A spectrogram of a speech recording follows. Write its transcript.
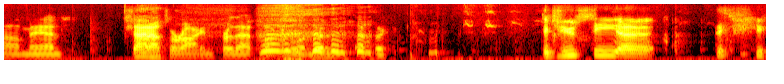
Oh man! Shout out to Ryan for that fucking one. That is epic. Did you see? Uh, did you?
